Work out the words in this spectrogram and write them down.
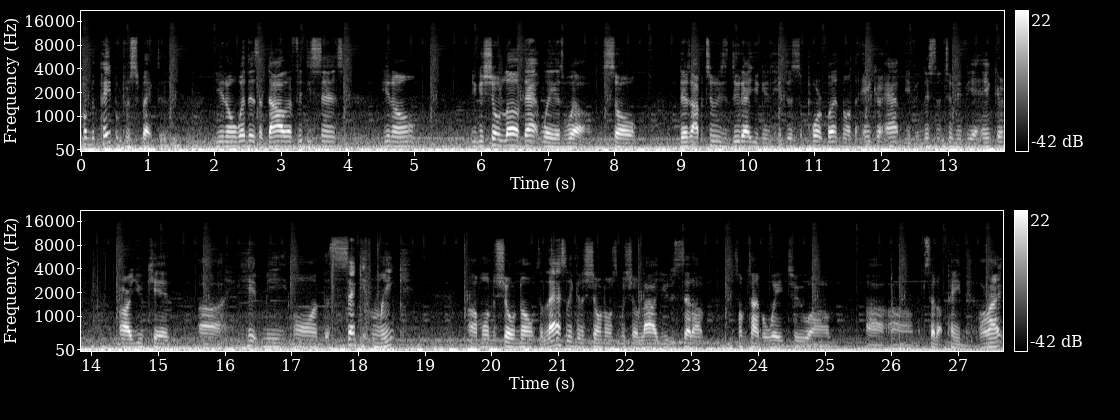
from the paper perspective. You know, whether it's a dollar, fifty cents, you know, you can show love that way as well. So there's opportunities to do that. You can hit the support button on the Anchor app if you're listening to me via Anchor, or you can uh, hit me on the second link um, on the show notes. The last link in the show notes, which will allow you to set up some type of way to um, uh, um, set up payment. All right.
